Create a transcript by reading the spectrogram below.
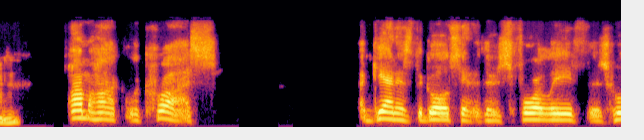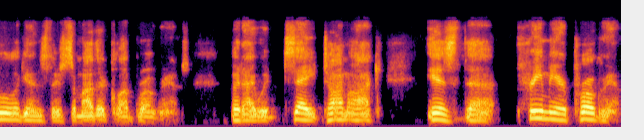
Mm-hmm. Tomahawk lacrosse again is the gold standard. There's four leaf, there's hooligans, there's some other club programs but I would say Tomahawk is the premier program.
